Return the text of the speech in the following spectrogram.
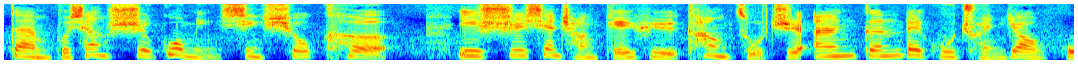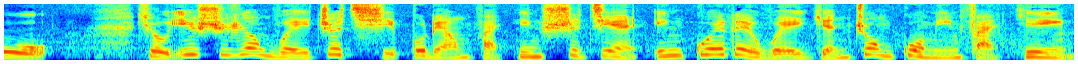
但不像是过敏性休克。医师现场给予抗组织胺跟类固醇药物。有医师认为这起不良反应事件应归类为严重过敏反应，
